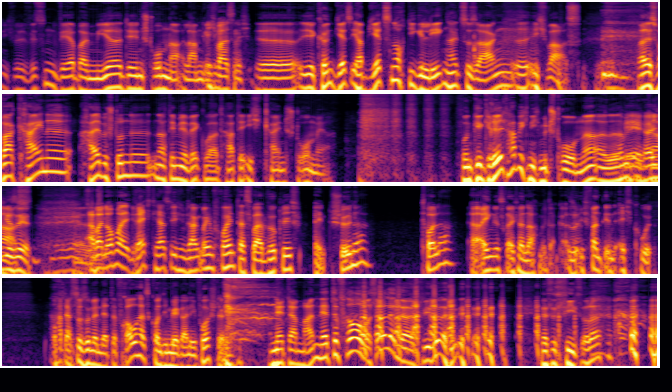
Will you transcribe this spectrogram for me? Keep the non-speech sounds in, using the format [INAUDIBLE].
Ich will wissen, wer bei mir den Strom lahmgelegt Ich weiß nicht. Äh, ihr könnt jetzt, ihr habt jetzt noch die Gelegenheit zu sagen, äh, [LAUGHS] ich war's. Weil es war keine halbe Stunde, nachdem ihr weg wart, hatte ich keinen Strom mehr. Und gegrillt habe ich nicht mit Strom, ne? Also hab nee, ich, hab ich gesehen. Also. Aber nochmal recht herzlichen Dank, mein Freund. Das war wirklich ein schöner, toller, ereignisreicher Nachmittag. Also ich fand ihn echt cool. Auch dass du so eine nette Frau hast, konnte ich mir gar nicht vorstellen. [LAUGHS] Netter Mann, nette Frau, was soll denn das? [LAUGHS] das ist fies, oder?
